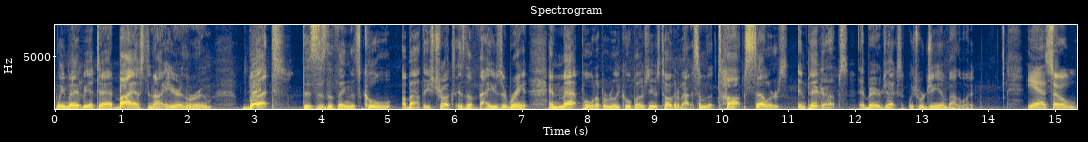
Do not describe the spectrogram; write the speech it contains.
We may be a tad biased tonight here in the room, but this is the thing that's cool about these trucks is the values they're bringing. And Matt pulled up a really cool post, and he was talking about it. Some of the top sellers in pickups at Barrett-Jackson, which were GM, by the way. Yeah, so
